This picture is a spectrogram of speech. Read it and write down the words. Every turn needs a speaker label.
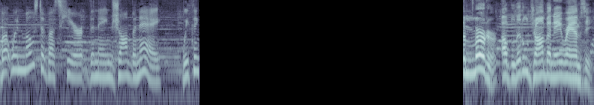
Speaker 1: But when most of us hear the name Jean Bonnet, we think
Speaker 2: The murder of little Jean Bonnet Ramsey.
